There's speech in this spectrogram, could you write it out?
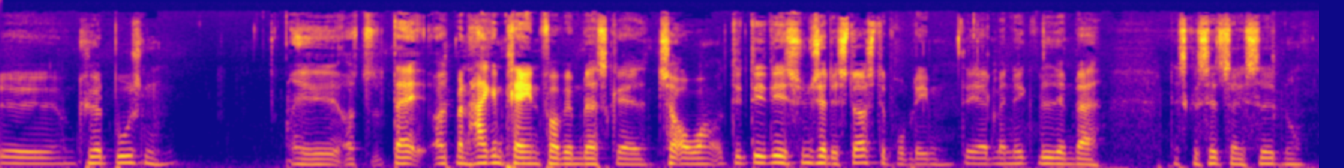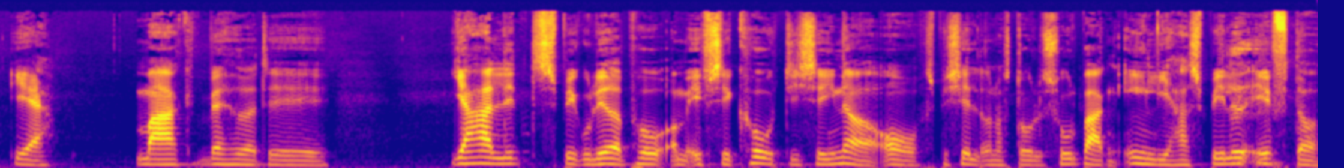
øh, kørt bussen. Øh, og, der, og man har ikke en plan for, hvem der skal tage over. Og det, det, det synes jeg er det største problem. Det er, at man ikke ved, hvem der, der skal sætte sig i sædet nu. Ja. Mark, hvad hedder det? Jeg har lidt spekuleret på, om FCK de senere år, specielt under Ståle Solbakken, egentlig har spillet efter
